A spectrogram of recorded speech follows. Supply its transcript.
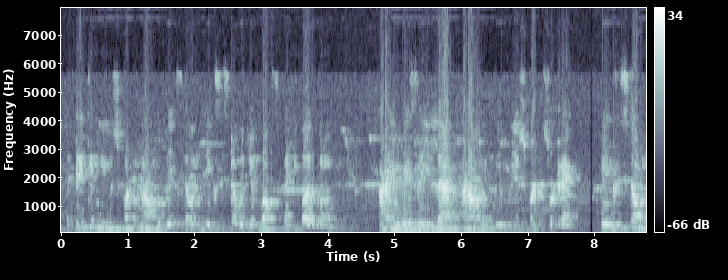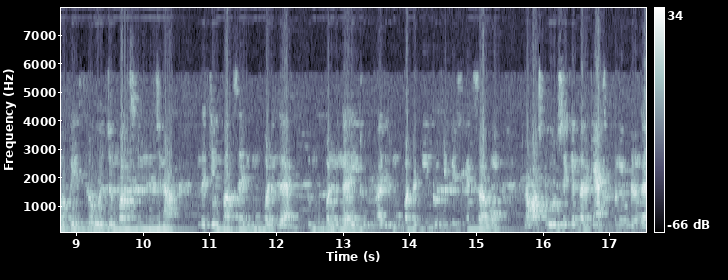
இந்த ட்ரிக் நீங்க யூஸ் பண்ணணும்னா உங்க பேஸ்ல வந்து எக்ஸிஸ்டா ஒரு ஜெம் பாக்ஸ் கண்டிப்பா இருக்கணும். ஆனா என் பேஸ்ல இல்ல. ஆனா உங்களுக்கு எப்படி யூஸ் பண்ண சொல்றேன். இப்போ எக்ஸிஸ்டா உங்க பேஸ்ல ஒரு ஜெம் பாக்ஸ் இருந்துச்சுன்னா இந்த ஜெம் பாக்ஸை ரிமூவ் பண்ணுங்க. ரிமூவ் பண்ணுங்க. இது அது ரிமூவ் பண்றதுக்கு டுவெண்ட்டி ஃபைவ் செகண்ட்ஸ் ஆகும். லாஸ்ட் ஒரு செகண்ட் அதை கேன்சல் பண்ணி விட்டுருங்க.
